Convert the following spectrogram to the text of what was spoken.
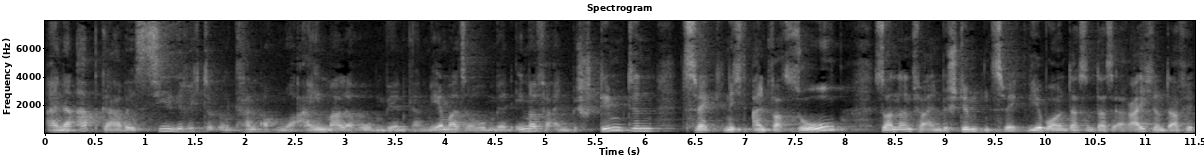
Eine Abgabe ist zielgerichtet und kann auch nur einmal erhoben werden, kann mehrmals erhoben werden, immer für einen bestimmten Zweck. Nicht einfach so, sondern für einen bestimmten Zweck. Wir wollen das und das erreichen und dafür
